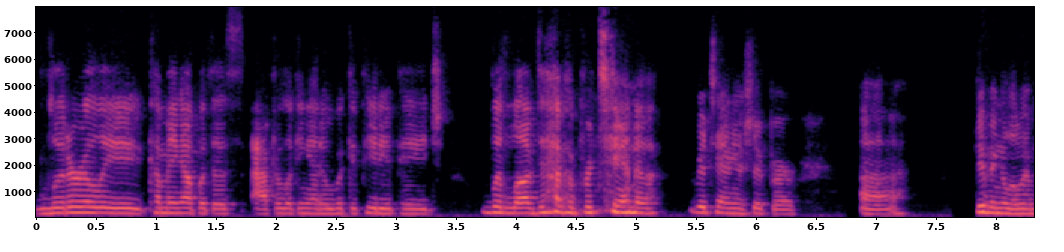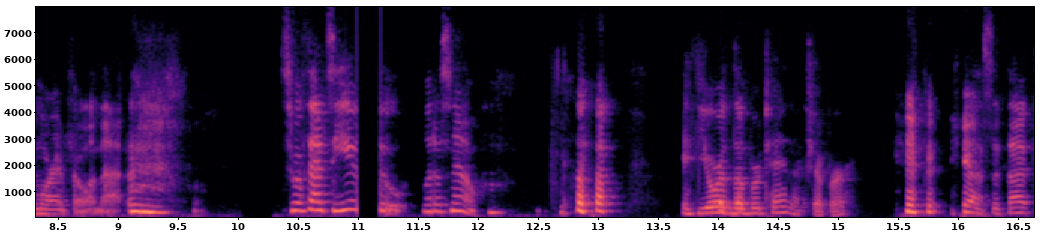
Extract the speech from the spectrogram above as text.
literally coming up with this after looking at a Wikipedia page. Would love to have a Brittana Brittana shipper uh, giving a little bit more info on that. so if that's you, let us know. if you're the Brittana shipper. yes, if that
